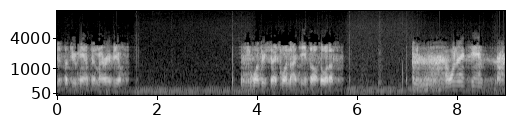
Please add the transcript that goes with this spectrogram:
just the two Hampton in my review. 136, 119 is also with us. Uh, 119,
